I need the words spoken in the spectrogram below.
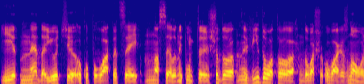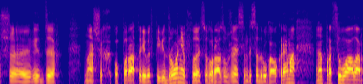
І не дають окупувати цей населений пункт. Е, Щодо відео, то до вашої уваги знову ж е, від наших операторів FPV-дронів. Е, Цього разу вже 72-га окрема е, працювала.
